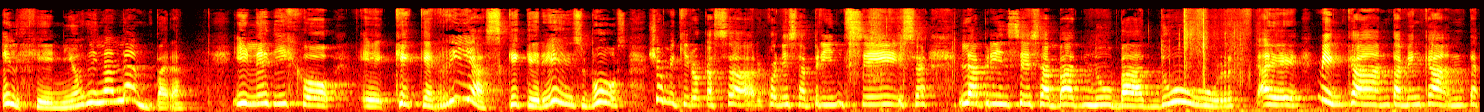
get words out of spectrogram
el genio de la lámpara. Y le dijo, eh, ¿qué querrías? ¿Qué querés vos? Yo me quiero casar con esa princesa, la princesa Badnu Badur. Eh, me encanta, me encanta.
